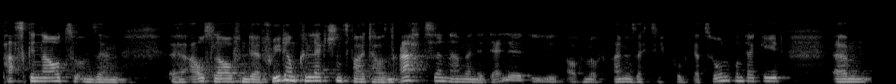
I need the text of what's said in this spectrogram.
Passgenau zu unserem Auslaufen der Freedom Collection 2018 haben wir eine Delle, die auch nur auf 61 Publikationen runtergeht. Ähm,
